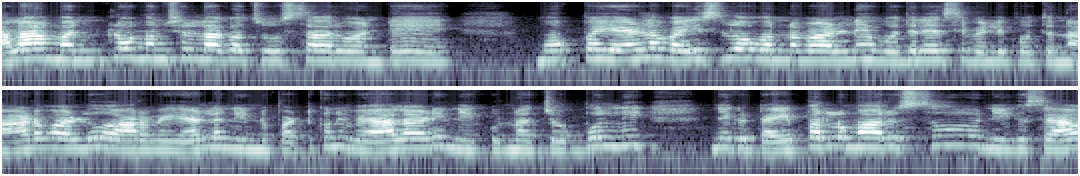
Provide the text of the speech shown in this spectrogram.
అలా మన ఇంట్లో మనుషుల్లాగా చూస్తారు అంటే ముప్పై ఏళ్ళ వయసులో ఉన్న వాళ్ళనే వదిలేసి వెళ్ళిపోతున్న ఆడవాళ్ళు అరవై ఏళ్ళ నిన్ను పట్టుకుని వేలాడి నీకున్న జబ్బుల్ని నీకు డైపర్లు మారుస్తూ నీకు సేవ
